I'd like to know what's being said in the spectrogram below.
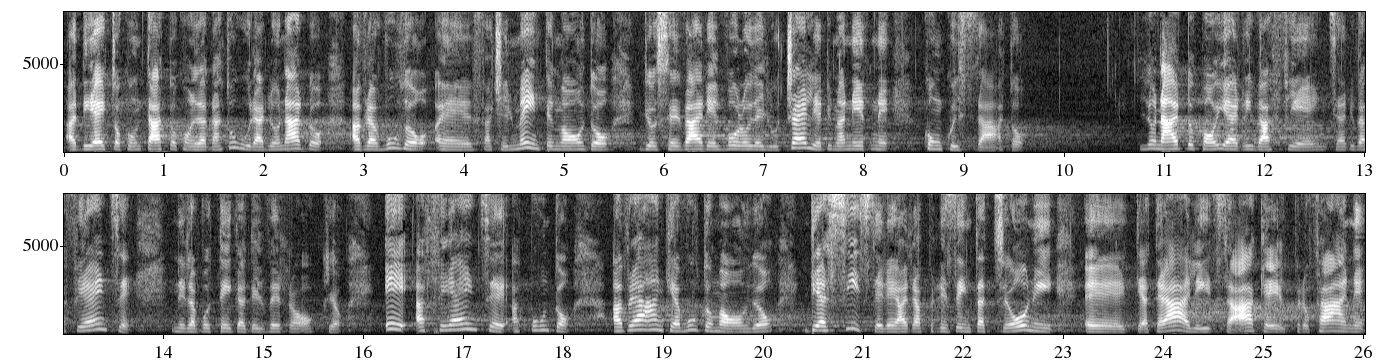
a diretto contatto con la natura, Leonardo avrà avuto eh, facilmente modo di osservare il volo degli uccelli e rimanerne conquistato. Leonardo poi arriva a Firenze, arriva a Firenze nella bottega del Verrocchio e a Firenze appunto avrà anche avuto modo di assistere a rappresentazioni eh, teatrali, sacre, profane,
